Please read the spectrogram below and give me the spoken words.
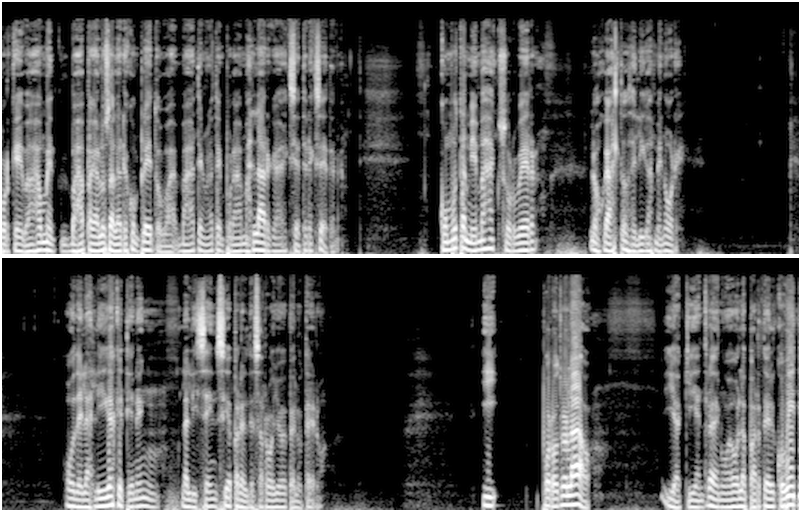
porque vas a, pagar los salarios completos, vas, a tener una temporada más larga, etcétera, etcétera. ¿Cómo también vas a absorber los gastos de ligas menores? O de las ligas que tienen la licencia para el desarrollo de pelotero. Y por otro lado, y aquí entra de nuevo la parte del COVID,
